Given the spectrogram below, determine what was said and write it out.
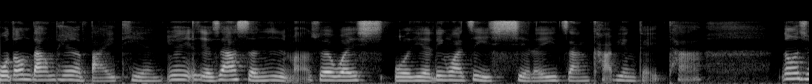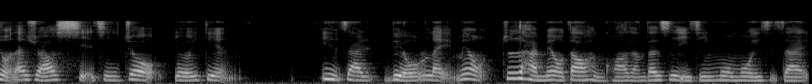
活动当天的白天，因为也是他生日嘛，所以我也写，我也另外自己写了一张卡片给他。那其实我在学校写，其实就有一点。一直在流泪，没有，就是还没有到很夸张，但是已经默默一直在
